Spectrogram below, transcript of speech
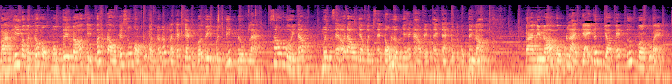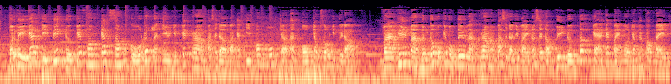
và khi mà mình có một mục tiêu đó thì bắt đầu cái số 1 của mình nó rất là chắc chắn bởi vì mình biết được là sau 10 năm mình sẽ ở đâu và mình sẽ nỗ lực như thế nào để có thể đạt được cái mục tiêu đó và điều đó cũng là giải thích cho cái ước mơ của bạn. Bởi vì các anh chị biết được cái phong cách sống của rất là nhiều những cái Grand Ambassador và các chị mong muốn trở thành một trong số những người đó và khi mà mình có một cái mục tiêu là Crown Ambassador như vậy nó sẽ động viên được tất cả các bạn ngồi trong khán phòng này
